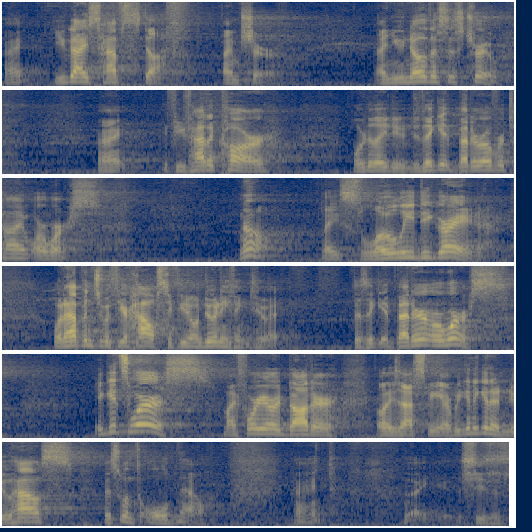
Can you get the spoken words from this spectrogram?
Right? You guys have stuff, I'm sure. And you know this is true. Right? If you've had a car, what do they do? Do they get better over time or worse? No. They slowly degrade. What happens with your house if you don't do anything to it? Does it get better or worse? It gets worse. My four year old daughter always asks me, Are we going to get a new house? This one's old now. Right? Like, she's,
